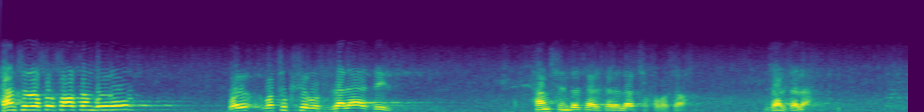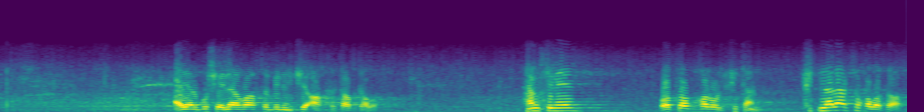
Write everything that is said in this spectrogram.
Həmçinin Rasul Salsan buyurur, وَتُكْسِرُ zəlazil Həmçində zəlzələlər çox olacaq. Zəlzələ. Əgər bu şeylər varsa, bilin ki, ahirət az qalır. Həmçinin Və təzharul fitən. Fitnələr çox olacaq.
